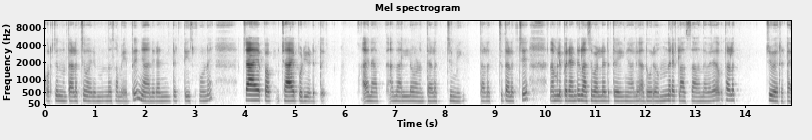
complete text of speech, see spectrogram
കുറച്ചൊന്ന് തിളച്ച് വരുന്ന സമയത്ത് ഞാൻ രണ്ട് ടീസ്പൂണ് ചായപ്പ ചായപ്പൊടി എടുത്ത് അതിനകത്ത് നല്ലോണം തിളച്ച് മി തിളച്ച് തിളച്ച് നമ്മളിപ്പോൾ രണ്ട് ഗ്ലാസ് വെള്ളം എടുത്തു കഴിഞ്ഞാൽ അത് ഒരു ഒന്നര ഗ്ലാസ് ആകുന്നവരെ തിളച്ച് വരട്ടെ.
